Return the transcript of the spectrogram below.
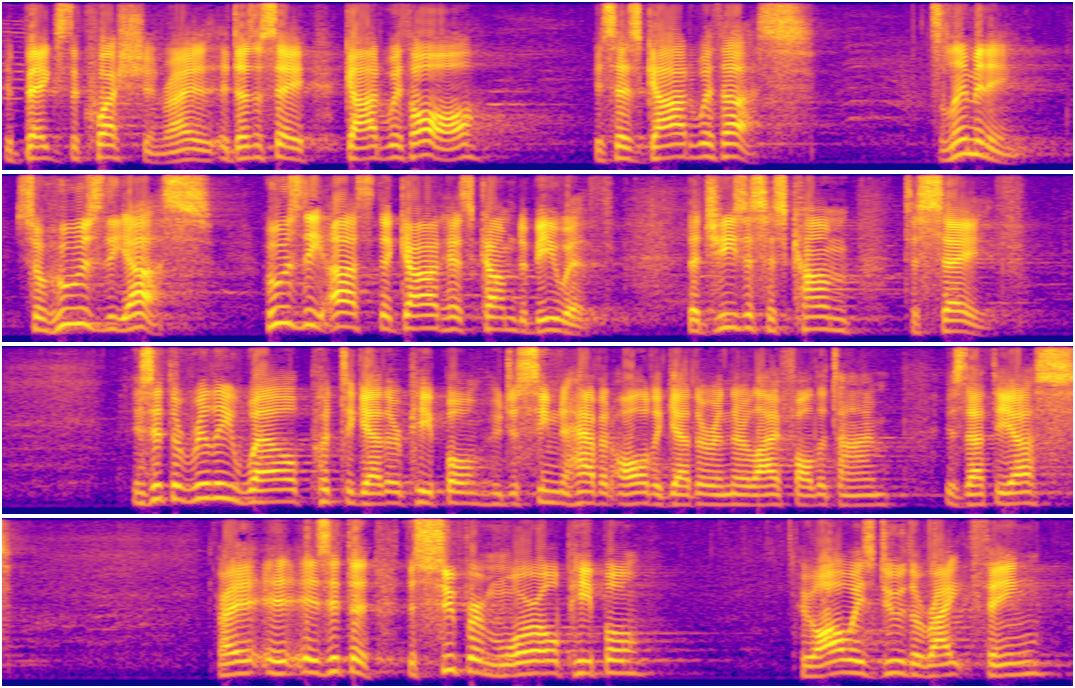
It begs the question, right? It doesn't say God with all, it says God with us. It's limiting. So, who's the us? Who's the us that God has come to be with, that Jesus has come to save? Is it the really well put together people who just seem to have it all together in their life all the time? Is that the us? Right? Is it the, the super moral people who always do the right thing?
